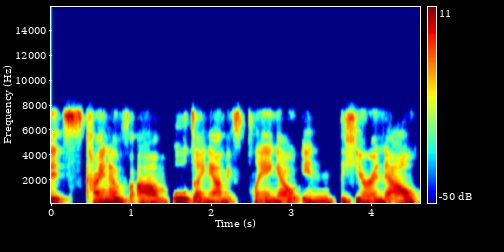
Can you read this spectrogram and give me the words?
it's kind of um, old dynamics playing out in the here and now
